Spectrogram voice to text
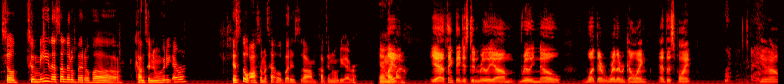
so to me that's a little bit of a continuity error it's still awesome as hell but it's um continuity error in my yeah. mind Yeah, I think they just didn't really um really know what they where they were going at this point. You know,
